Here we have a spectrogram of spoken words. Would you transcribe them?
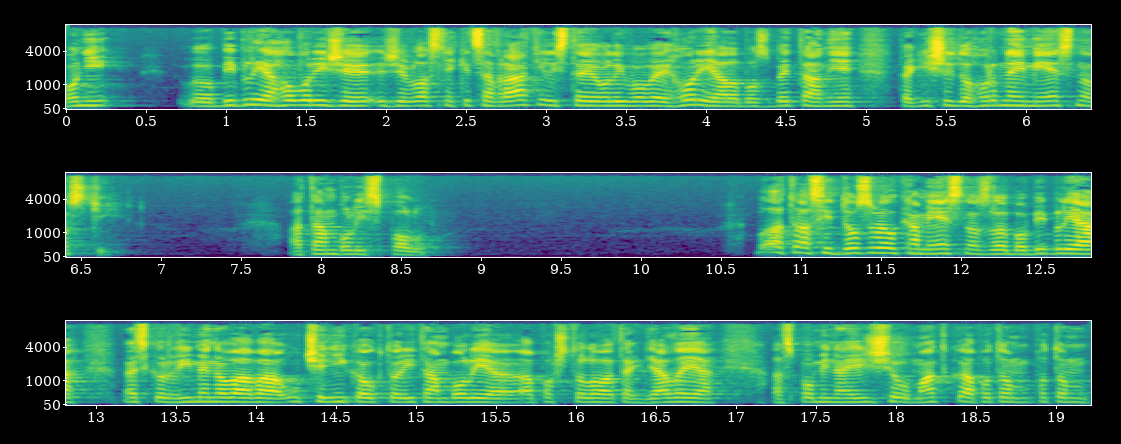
Oni, Biblia hovorí, že, že vlastne keď sa vrátili z tej Olivovej hory alebo z Betánie, tak išli do hornej miestnosti. A tam boli spolu. Bola to asi dosť veľká miestnosť, lebo Biblia najskôr vymenováva učeníkov, ktorí tam boli, apoštolov a tak ďalej a, a spomína Ježišovu matku a potom, potom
